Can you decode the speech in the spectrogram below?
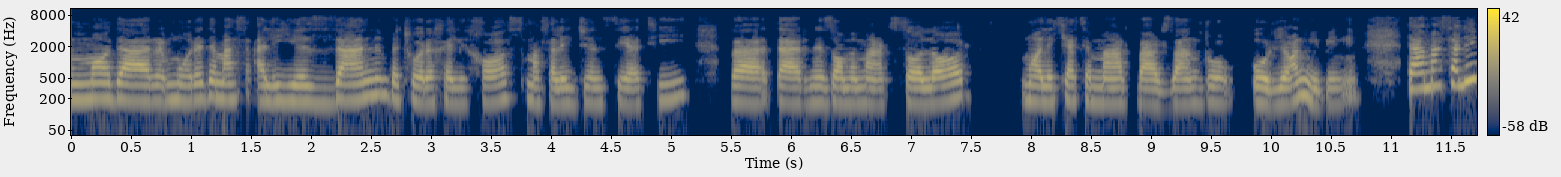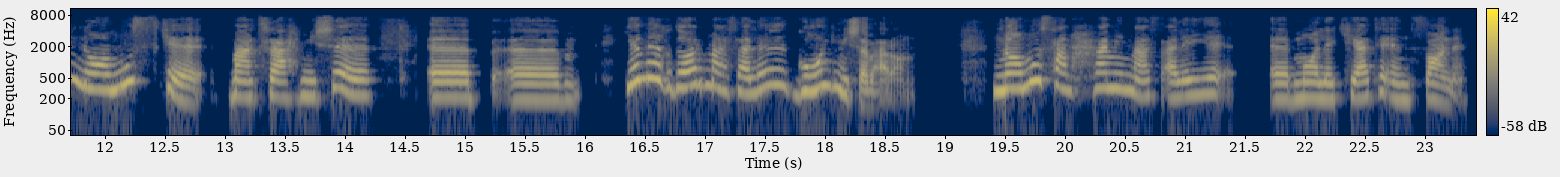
ما در مورد مسئله زن به طور خیلی خاص مسئله جنسیتی و در نظام مرد سالار مالکیت مرد بر زن رو اوریان می‌بینیم. در مسئله ناموس که مطرح میشه یه مقدار مسئله گنگ میشه برام. ناموس هم همین مسئله مالکیت انسانه.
